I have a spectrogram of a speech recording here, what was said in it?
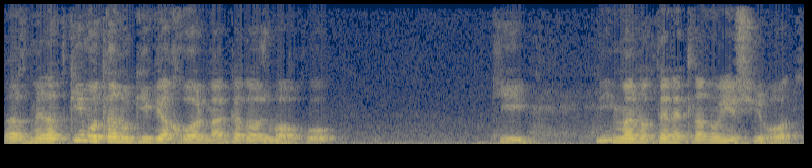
אז מנתקים אותנו כביכול מהקדוש ברוך הוא, כי אמא נותנת לנו ישירות,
